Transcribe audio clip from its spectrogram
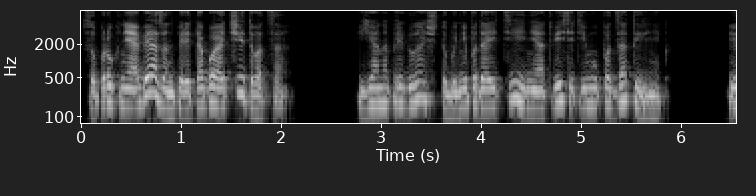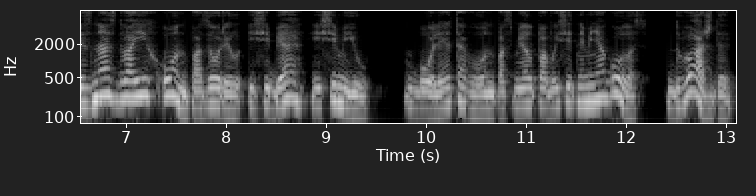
Супруг не обязан перед тобой отчитываться». Я напряглась, чтобы не подойти и не отвесить ему подзатыльник. Из нас двоих он позорил и себя, и семью. Более того, он посмел повысить на меня голос. Дважды.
